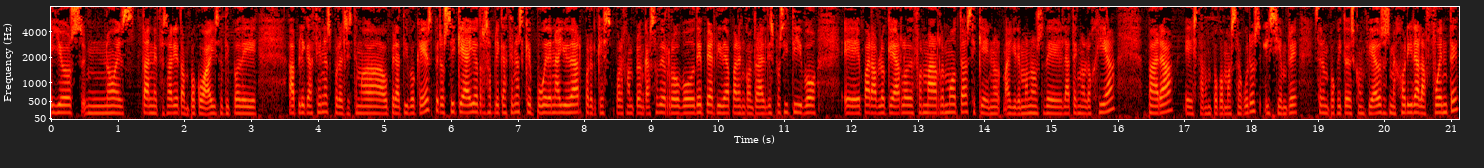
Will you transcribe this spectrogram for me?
iOS no es tan necesario, tampoco hay este tipo de aplicaciones por el sistema operativo que es, pero sí que hay otras aplicaciones que pueden ayudar, porque por ejemplo, en caso de robo, de pérdida, para encontrar el dispositivo, eh, para bloquearlo de forma remota, así que ayudémonos de la tecnología para eh, estar un poco más seguros y siempre ser un poquito desconfiados. Es mejor ir a la fuente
